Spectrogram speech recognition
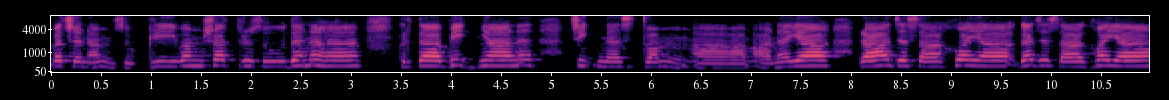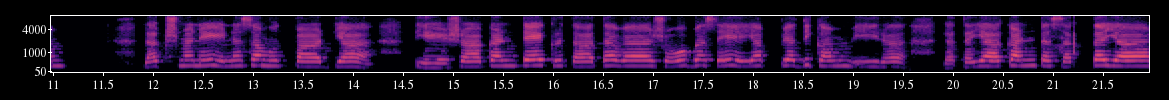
वचनं, सुग्रीवं शत्रुसूदनः। कृताभिज्ञान चिग्नस्त्वम् अनया राजसाह्वया, गजसाह्वया। लक्ष्मणेन समुत्पाद्य एषा कण्ठे कृता तव, शोभसेऽप्यधिकं वीर, लतया कण्ठसक्तया।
